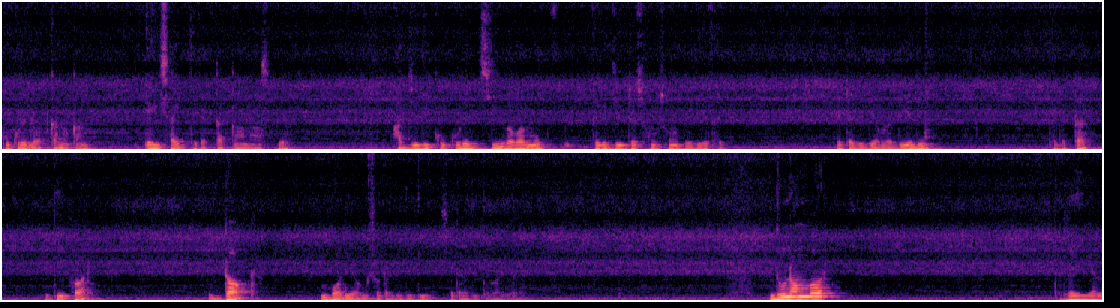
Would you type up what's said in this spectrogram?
কুকুরের লটকানো কান। এই সাইড থেকে একটা কান আসবে। আর যদি কুকুরের জিভ আবার মুখ থেকে জিভটা সঙ্গে সঙ্গে বেরিয়ে থাকে, এটা যদি আমরা দিয়ে দিই, তাহলে একটা ডি ফর ডগ বডি অংশটা যদি দিই, সেটাও দিতে পারা যাবে। দু নম্বর, তাহলে এই গেল।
